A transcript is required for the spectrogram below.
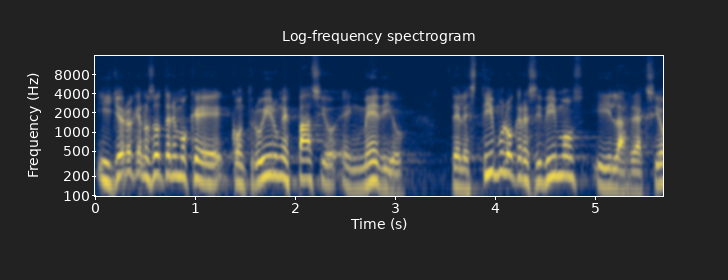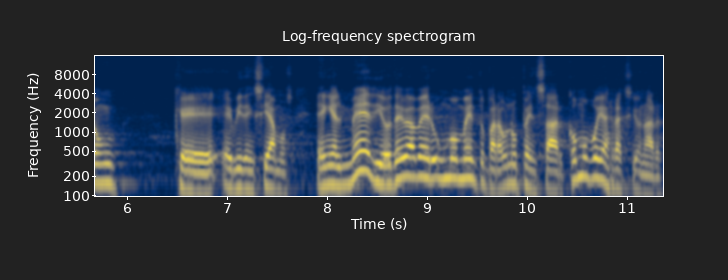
Y yo creo que nosotros tenemos que construir un espacio en medio del estímulo que recibimos y la reacción que evidenciamos. En el medio debe haber un momento para uno pensar, ¿cómo voy a reaccionar?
